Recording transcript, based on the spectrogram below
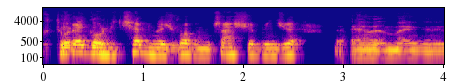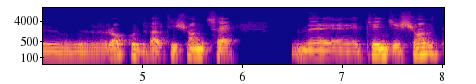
którego liczebność w owym czasie będzie w roku 2050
